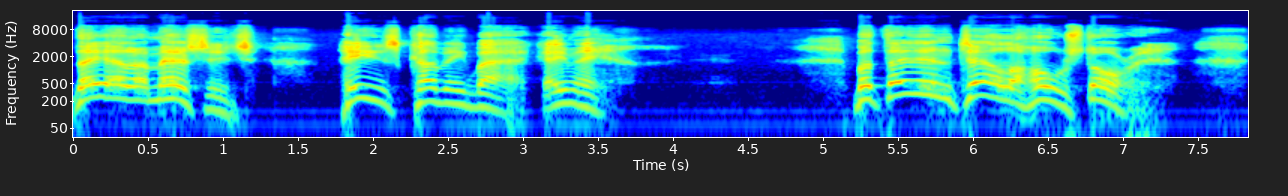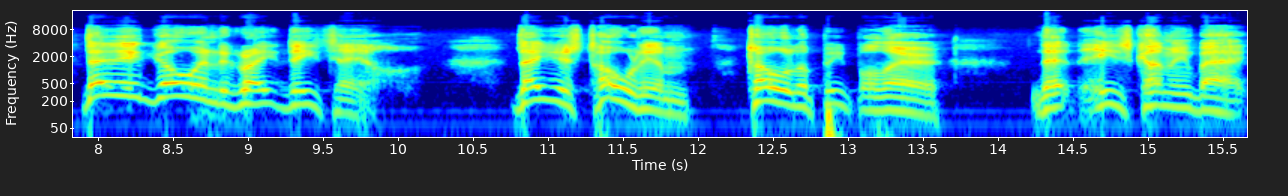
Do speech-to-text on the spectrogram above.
they had a message. He's coming back. Amen. But they didn't tell the whole story. They didn't go into great detail. They just told him, told the people there that he's coming back.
